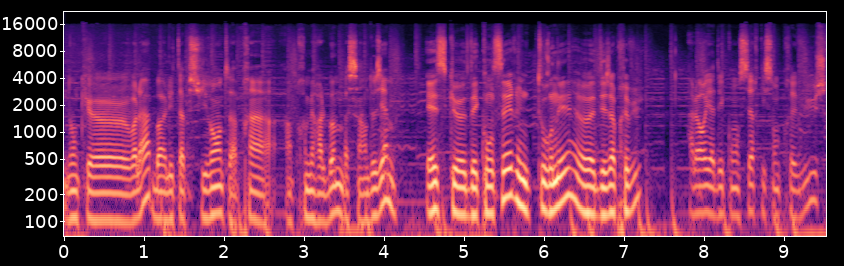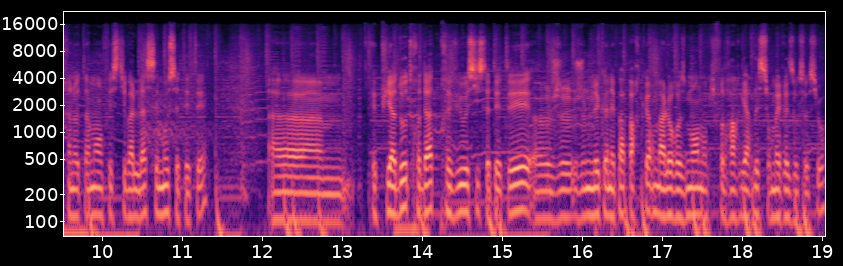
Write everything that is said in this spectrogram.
Donc voilà, bah, l'étape suivante, après un, premier album, bah, c'est un deuxième. Est-ce que des concerts, une tournée déjà prévue? Alors il y a des concerts qui sont prévus, je serai notamment au festival Lacemo cet été. Euh, et puis il y a d'autres dates prévues aussi cet été. Euh, je, ne les connais pas par cœur malheureusement, donc il faudra regarder sur mes réseaux sociaux.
